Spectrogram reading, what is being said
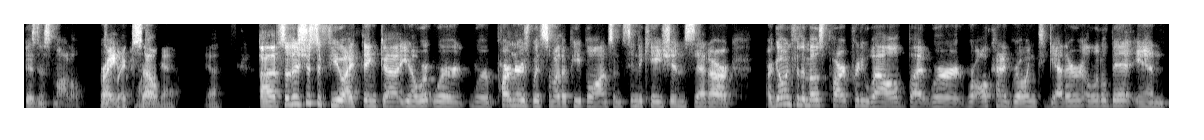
business model. Right. So, yeah. Yeah. Uh, so there's just a few. I think uh, you know we're we're we're partners with some other people on some syndications that are are going for the most part pretty well, but we're we're all kind of growing together a little bit. And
